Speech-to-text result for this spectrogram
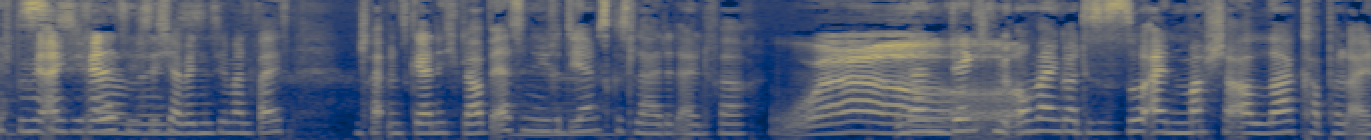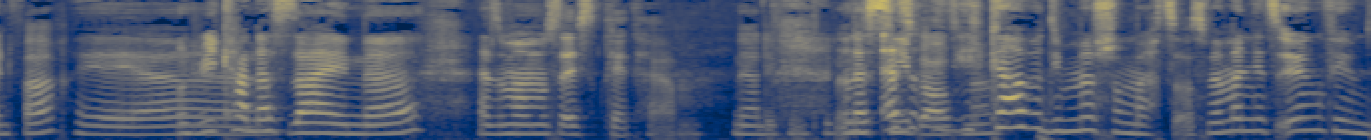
ich bin mir Das eigentlich ist gar relativ nicht. sicher, wenn es jemand weiß, dann schreibt uns gerne. Ich glaube, er ist in ihre DMs geslidet einfach. Wow. Und dann denke ich mir, oh mein Gott, das ist so ein Mashallah-Couple einfach. Ja, ja. Und wie kann das sein, ne? Also, man muss echt Glück haben. Ja, definitiv. Und Und das also, auch, ich ne? glaube, die Mischung macht's aus. Wenn man jetzt irgendwen,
